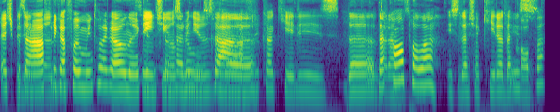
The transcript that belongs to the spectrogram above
É tipo, da. África foi muito legal, né? que Sim, eles tinha os meninos música da África que eles. Da, da a Copa lá. Isso da Shakira, da Isso. Copa.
